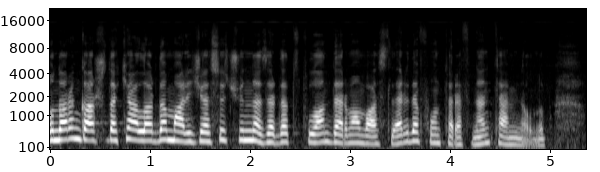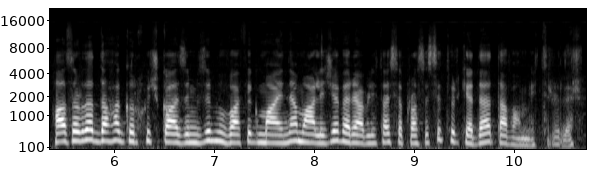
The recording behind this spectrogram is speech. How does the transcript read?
Onların qarşıdakı aylarda müalicəsi üçün nəzərdə tutulan dərman vasitələri də fond tərəfindən təmin olunub. Hazırda daha 43 qazimizin müvafiq müayinə, müalicə və reabilitasiya prosesi Türkiyədə davam etdirilir.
